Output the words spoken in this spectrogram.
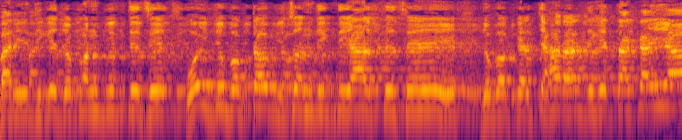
বাড়ির দিকে যখন ফিরতেছে, ওই যুবকটাও ভীষণ দিক দিয়ে আসতেছে। যুবকের চেহারার দিকে তাকাইয়া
